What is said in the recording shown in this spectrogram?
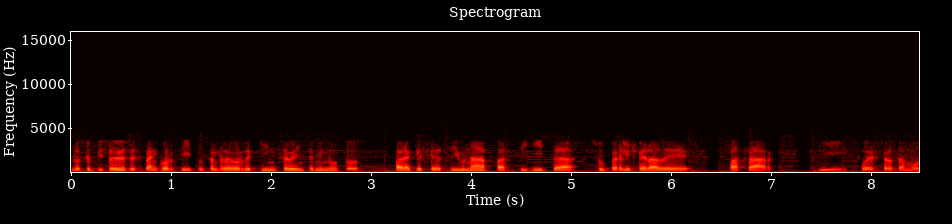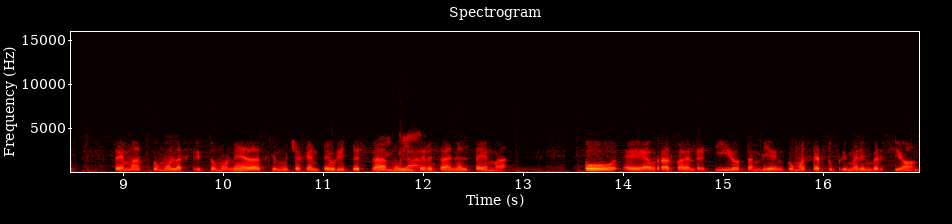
Los episodios están cortitos, alrededor de 15, 20 minutos, para que sea así una pastillita súper ligera de pasar. Y pues tratamos temas como las criptomonedas, que mucha gente ahorita está Uy, muy claro. interesada en el tema. O eh, ahorrar para el retiro también, cómo hacer tu primera inversión,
